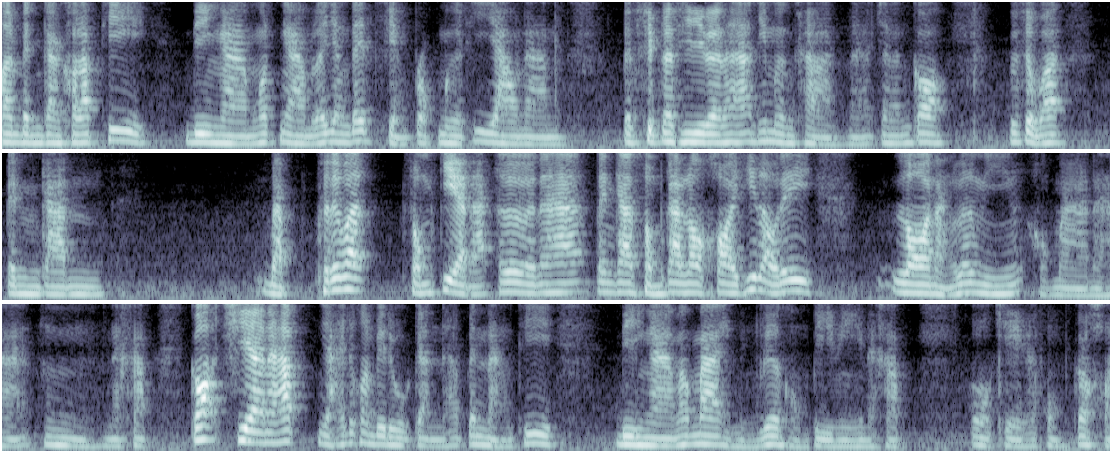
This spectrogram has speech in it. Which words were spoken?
มันเป็นการคอลแลบที่ ดีงามงดงาม แล้วยังได้เสียงปรบมือที่ยาวนานเป็นสิบนาทีเลยนะฮะที่เมืองคานนะฮะฉะนั้นก็รู้สึกว่าเป็นการแบบเขาเรียกว่าสมเกียรติอะเออนะฮะเป็นการสมการรอคอยที่เราได้รอหนังเรื่องนี้ออกมานะฮะอืมนะครับ ก็เชียร์นะครับ อยากให้ทุกคนไปดูกันนะครับ เป็นหนังที่ดีงามมากๆอีกหนึ่งเรื่องของปีนี้นะครับ โอเคครับผมก็ขอ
